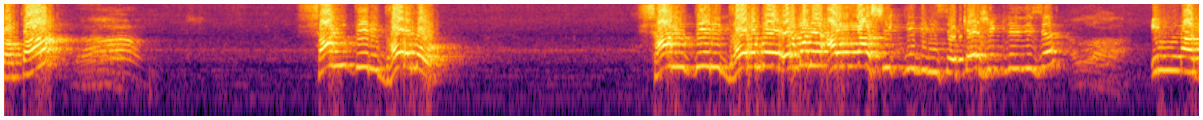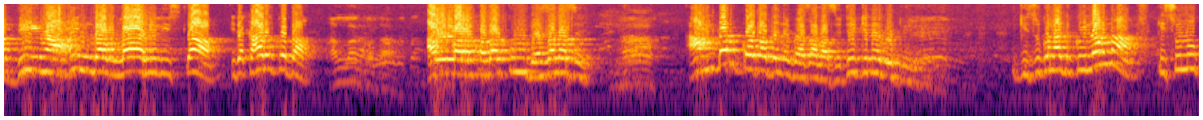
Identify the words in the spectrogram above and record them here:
কথা শান্তির ধর্ম। শান্তির ধর্ম এমন আল্লাহ স্বীকৃতি দিছে। কে স্বীকৃতি দিছে? ইসলাম। এটা কার কথা? আল্লাহর কথা। কোন ভেজাল আছে? আমদার কথা দিনে ভেজাল আছে। ঠিক কিনা বেটি কিছুক্ষণ আগে কইলাম না কিছু লোক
